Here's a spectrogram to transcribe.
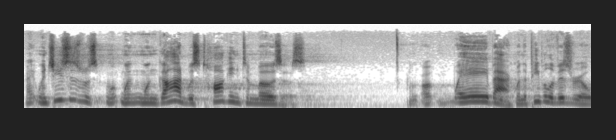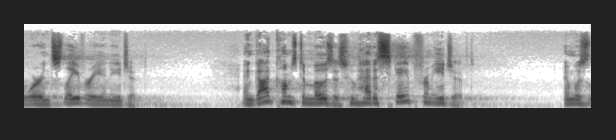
Right? When Jesus was, when, when God was talking to Moses, uh, way back, when the people of Israel were in slavery in Egypt, and God comes to Moses, who had escaped from Egypt and was,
